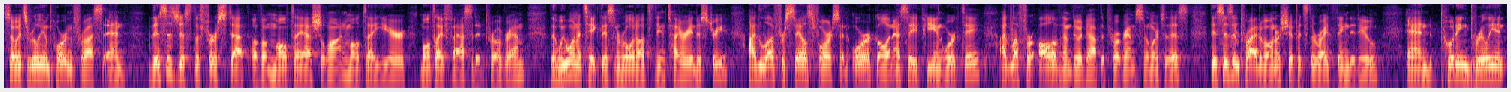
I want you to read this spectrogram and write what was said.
So it's really important for us. And this is just the first step of a multi echelon, multi year, multifaceted program that we want to take this and roll it out to the entire industry. I'd love for Salesforce and Oracle and SAP and Workday, I'd love for all of them to adopt a program similar to this. This isn't pride of ownership, it's the right thing to do. And putting brilliant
